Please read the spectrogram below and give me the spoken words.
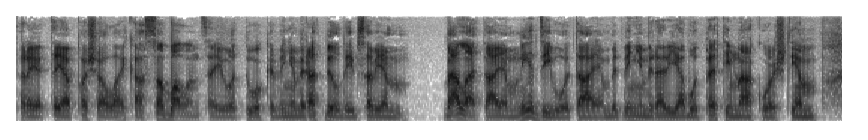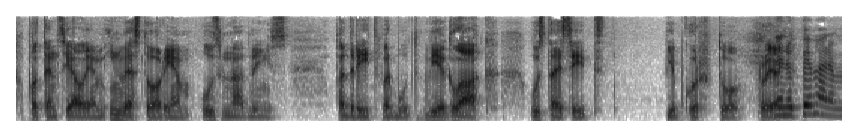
Tajā pašā laikā sabalansējot to, ka viņam ir atbildība saviem vēlētājiem un iedzīvotājiem, bet viņiem ir arī jābūt pretīm nākošiem potenciāliem investoriem, uzrunāt viņus, padarīt varbūt vieglāk, uztaisīt jebkuru to Ja, projektu. nu, piemēram,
